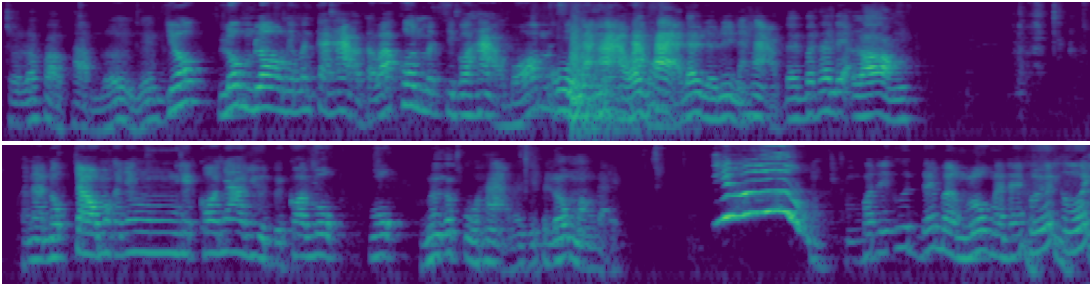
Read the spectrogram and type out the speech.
เธอแล้วฝากถามเลยเด้ยกล่มลองเนี่ยมันก็ห่าวแต่ว่าคนมันสิบ่ห่าวบ่มันกูสิน่ะหาไว้ถ่าได้เดี๋ยวนี้นะหาแต่บ่ทันได้ลองขนาดนกเจ้ามันก็ยังเฮ็ดก้อนยาวยืดไปก้อนวกวกมึงก็กูหามันสิเป็นโรคหมองใดมันบ่ได้อึดได้เบิ่งโลกในได้เฮ้ยเอ้ย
